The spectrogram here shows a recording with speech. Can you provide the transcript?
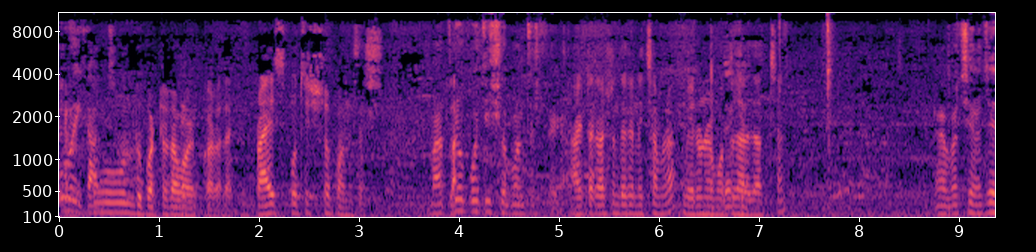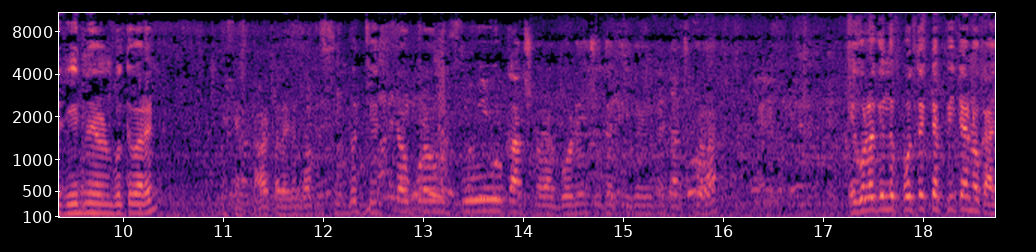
পুরোই কাজ। ফুল দুপাট্টাটা ওয়ার্ক করা দেখেন। প্রাইস পঁচিশশো পঞ্চাশ। মাত্র পঁচিশশো পঞ্চাশ টাকা। আরেকটা কালেকশন দেখে নিচ্ছি আমরা মেরুনের মধ্যে যারা যাচ্ছেন। আর পাচ্ছেন হচ্ছে রেড মেরুন বলতে পারেন। দেখেন কত সুন্দর ড্রেসটাও পুরো ফুল কাজ করা গোল্ডেন সুতার চিকনিতে কাজ করা। এগুলো কিন্তু প্রত্যেকটা পিটানো কাজ।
